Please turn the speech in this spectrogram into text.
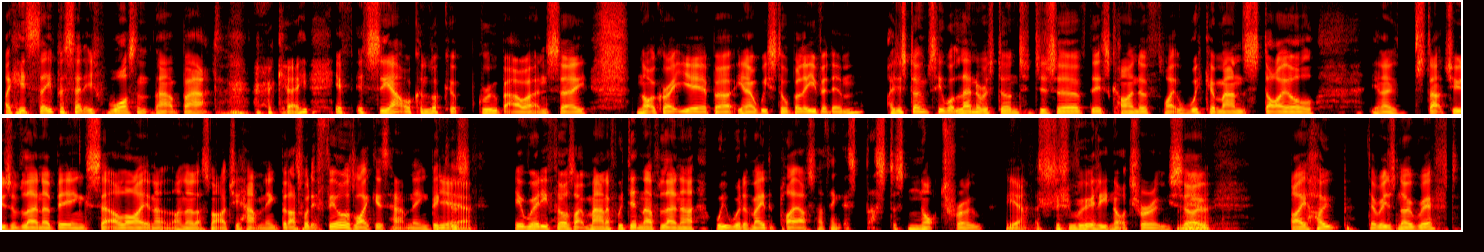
like his save percentage wasn't that bad. okay, if if Seattle can look at Grubauer and say, not a great year, but you know we still believe in him, I just don't see what Lehner has done to deserve this kind of like Wicker Man style, you know, statues of Lehner being set alight. And I, know that's not actually happening, but that's what it feels like is happening because yeah. it really feels like, man, if we didn't have Lehner, we would have made the playoffs. And I think that's, that's just not true. Yeah. It's just really not true. So yeah. I hope there is no rift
